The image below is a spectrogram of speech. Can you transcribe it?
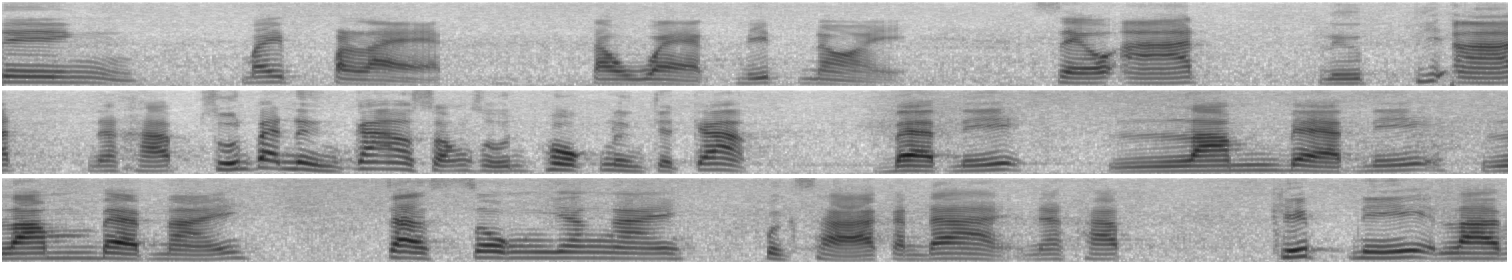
จริงไม่แปลก แต่แหวกนิดหน่อย เซลอาร์ตหรือพี่อาร์ตนะครับ 0819206179 แบบนี้ลำแบบนี้ลำแบบไหน จัดทรงยังไงปรึกษากันได้นะครับ คลิปนี้ลาไป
